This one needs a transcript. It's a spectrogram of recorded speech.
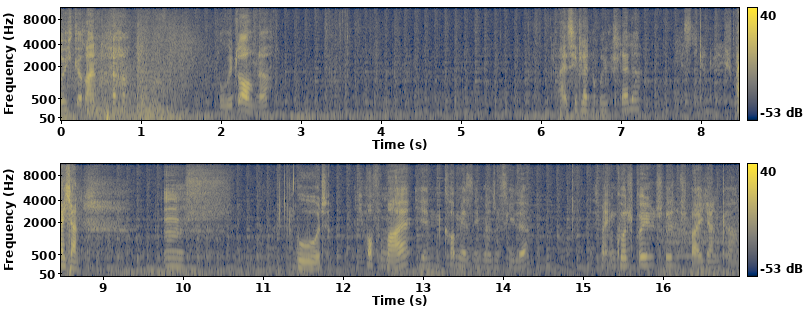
Durchgerannt. so geht's auch, ne? Ist hier vielleicht eine ruhige Stelle? Jetzt kann ich speichern. Hm. Gut. Ich hoffe mal, hier hinten kommen jetzt nicht mehr so viele. Dass mal eben kurz sp- zwischenspeichern kann.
